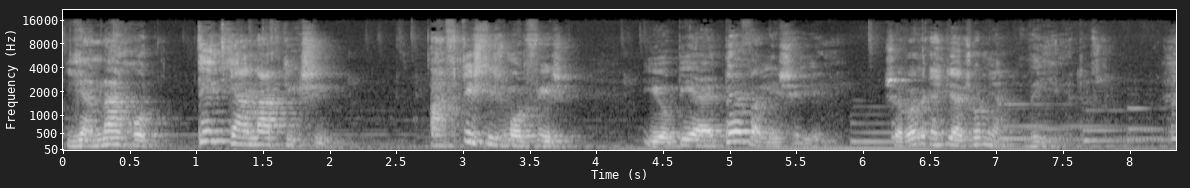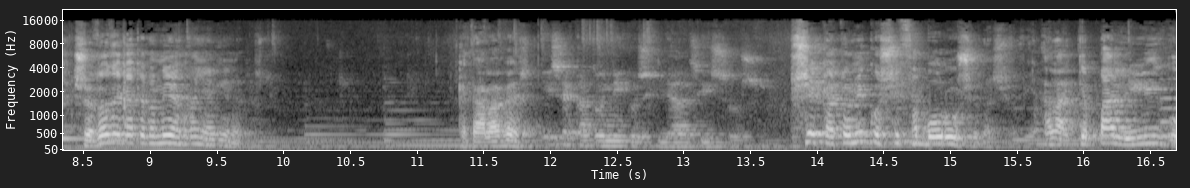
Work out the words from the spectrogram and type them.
Για να έχω τέτοια ανάπτυξη αυτής της μορφής η οποία επέβαλε η σελήνη σε 12.000 χρόνια δεν γίνεται αυτό. Σε 12 εκατομμύρια χρόνια γίνεται αυτό. Κατάλαβες; Ή σε 120.000 ίσως. Σε 120 θα μπορούσε να συμβεί. Αλλά και πάλι λίγο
